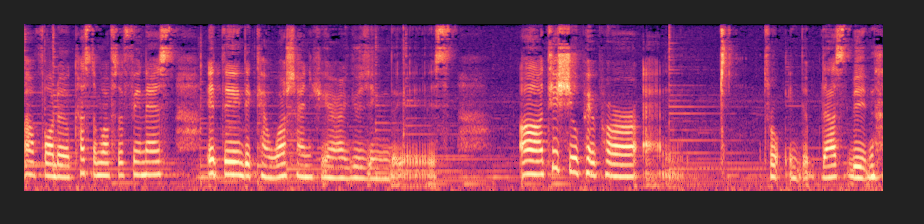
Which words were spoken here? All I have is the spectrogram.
uh, for the customer service I think they can wash hand here using this uh, tissue paper and throw in the dustbin.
